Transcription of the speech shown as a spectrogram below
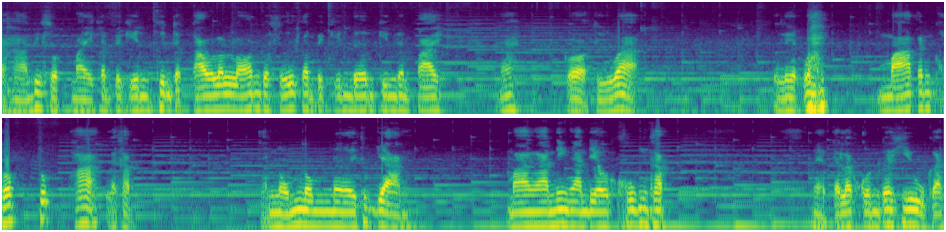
อาหารที่สดใหม่กันไปกินขึ้นจากเตาร้อนๆก็ซื้อกันไปกินเดินกินกันไปนะก็ถือว่า เรียกว่ามากันครบทุกภาคแหละครับ ขนมนมเนยทุกอย่าง มางานนี้งานเดียวคุ้มครับเนี่ยแต่ละคนก็หิ้วกัน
